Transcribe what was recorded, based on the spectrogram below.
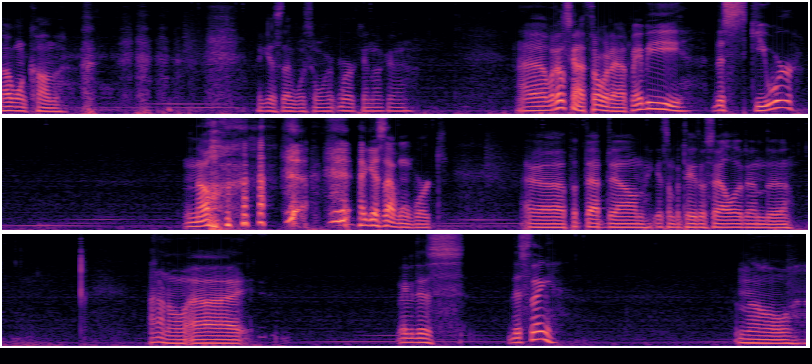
Dog won't come. I guess that wasn't wor working, okay. Uh, what else can I throw it at? Maybe the skewer? No. I guess that won't work. Uh, put that down, get some potato salad, and, uh... I don't know, uh... Maybe this... This thing? No.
